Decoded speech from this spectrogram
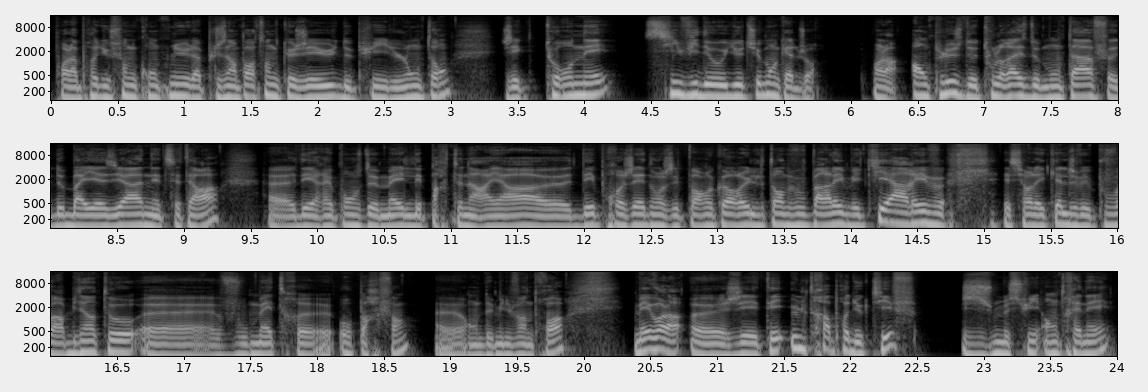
pour la production de contenu la plus importante que j'ai eue depuis longtemps. J'ai tourné six vidéos YouTube en quatre jours. Voilà. En plus de tout le reste de mon taf, de Bayesian, etc. Euh, des réponses de mails, des partenariats, euh, des projets dont j'ai pas encore eu le temps de vous parler, mais qui arrivent et sur lesquels je vais pouvoir bientôt euh, vous mettre au parfum en 2023. Mais voilà, j'ai été ultra productif. Je me suis entraîné,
